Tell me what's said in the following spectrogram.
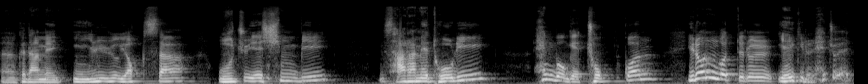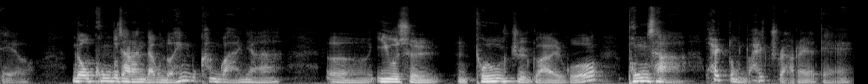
어, 그 다음에 인류 역사, 우주의 신비, 사람의 도리, 행복의 조건, 이런 것들을 얘기를 해줘야 돼요. 너 공부 잘한다고 너 행복한 거 아니야. 어, 이웃을 도울 줄도 알고 봉사 활동도 할 줄 알아야 돼.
